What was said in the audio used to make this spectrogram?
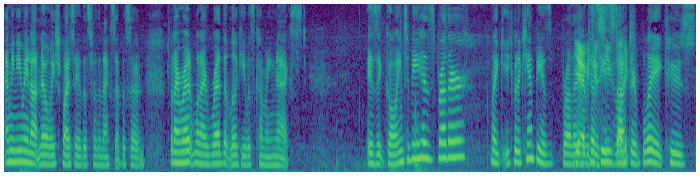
I mean, you may not know. We should probably save this for the next episode. But I read when I read that Loki was coming next. Is it going to be his brother Like, but it can't be his brother Yeah, because, because he's, he's, like- Doctor Blake, who's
